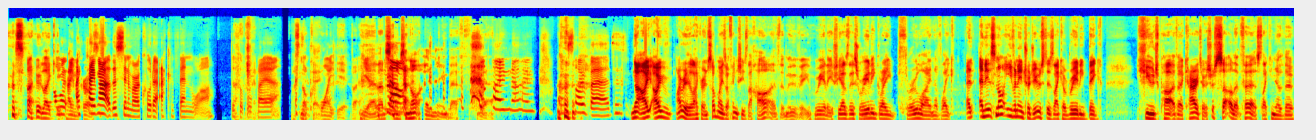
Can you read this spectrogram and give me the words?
so like, Oh it came I across. came out of the cinema. I called her Akinfenwa, the football player. Well, it's not Okay. quite it, but Yeah, that's No. that's not her name, Beth. Yeah. I know. Oh, I'm so bad. No, I, I I really like her. In some ways, I think she's the heart of the movie. Really, she has this really great through line of like, and and it's not even introduced as like a really big, huge part of her character. It's just subtle at first, like you know the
